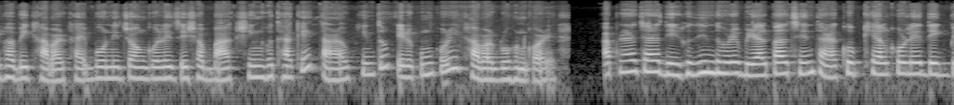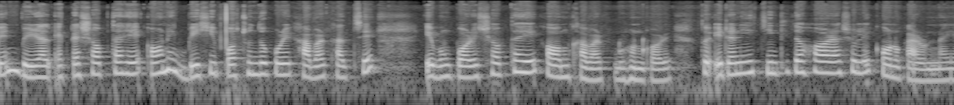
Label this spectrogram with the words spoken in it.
এভাবেই খাবার খায়। বনে জঙ্গলে যেসব বাঘ, সিংহ থাকে, তারাও কিন্তু এরকম করেই খাবার গ্রহণ করে। আপনারা যারা দীর্ঘদিন ধরে বিড়াল পালছেন, তারা খুব খেয়াল করলে দেখবেন বিড়াল একটা সপ্তাহে অনেক বেশি পছন্দ করে খাবার খাচ্ছে এবং পরের সপ্তাহে কম খাবার গ্রহণ করে। তো এটা নিয়ে চিন্তিত হওয়ার আসলে কোনো কারণ নাই।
